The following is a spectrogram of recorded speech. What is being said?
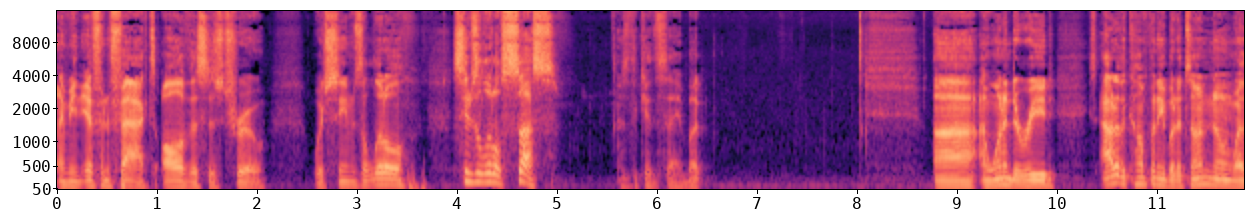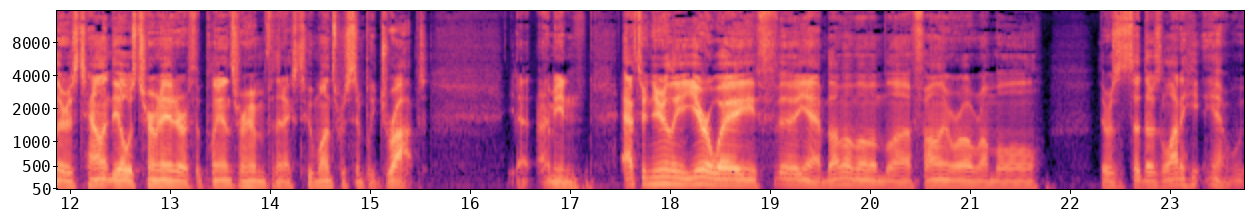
I mean, if in fact all of this is true, which seems a little seems a little sus, as the kids say, but uh, I wanted to read. He's out of the company, but it's unknown whether his talent deal was terminated or if the plans for him for the next two months were simply dropped. Yeah, I mean, after nearly a year away, uh, yeah, blah blah blah blah blah. Following Royal Rumble, there was said there was a lot of heat. Yeah,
